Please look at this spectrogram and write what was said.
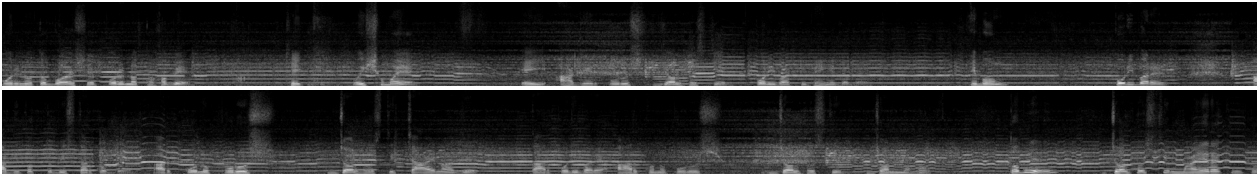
পরিণত বয়সে পরিণত হবে, ঠিক ওই সময়ে এই আগের পুরুষ জলহস্তির পরিবারটি ভেঙে যাবে এবং পরিবারের আধিপত্য বিস্তার করবে। আর কোনো পুরুষ জলহস্তি চায় না যে তার পরিবারে আর কোনো পুরুষ জলহস্তির জন্ম হোক। তবে জলহস্তি মায়েরা কিন্তু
